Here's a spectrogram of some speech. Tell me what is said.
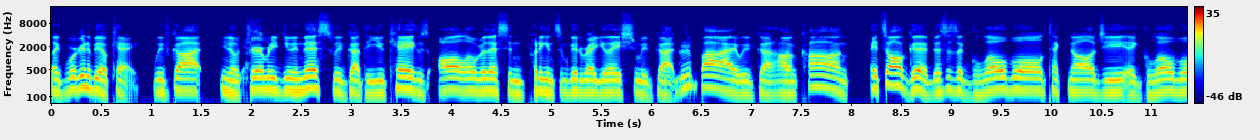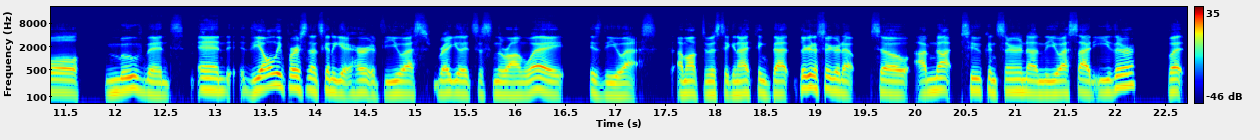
like we're going to be okay. We've got, you know, yes. Germany doing this. We've got the UK who's all over this and putting in some good regulation. We've got mm-hmm. Dubai. We've got Hong Kong. It's all good. This is a global technology, a global movement. And the only person that's going to get hurt if the US regulates this in the wrong way is the US. I'm optimistic and I think that they're going to figure it out. So I'm not too concerned on the US side either. But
